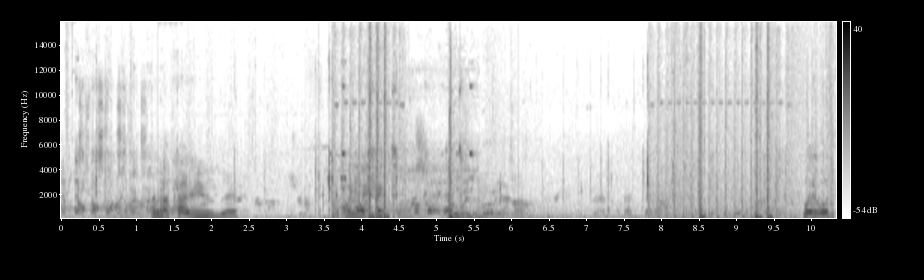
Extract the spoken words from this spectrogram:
I thought Kyrie was there. I told you was in class. Wait, what's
